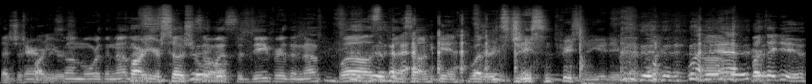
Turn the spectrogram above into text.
That's just part of your some more than others. part of your social role. is the deeper than others. Well, it depends on again whether it's Jason Priest or you do, but, but they do.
